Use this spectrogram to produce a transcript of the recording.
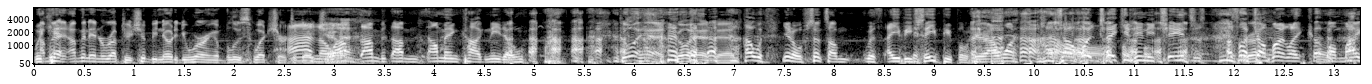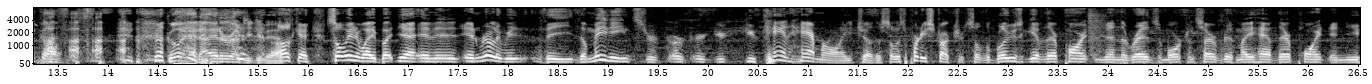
we I'm can't. gonna, I'm gonna interrupt you. It should be noted you're wearing a blue sweatshirt today. I know. I'm, I'm, I'm, I'm incognito. go ahead. Go ahead, man. I would, you know, since I'm with ABC people here, I want I wasn't taking any chances. I thought y'all might like cut my mic off. Go ahead. I interrupted you, man. Okay, so anyway, but yeah, and, and really, we, the the meetings are, are, are you, you can hammer on each other, so it's pretty structured. So the Blues give their point, and then the Reds, the more conservative, may have have their point, and you,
